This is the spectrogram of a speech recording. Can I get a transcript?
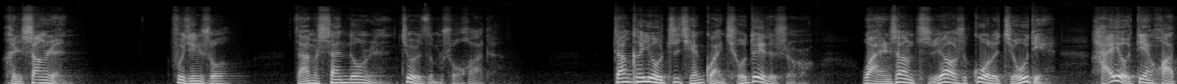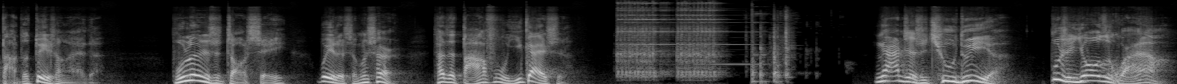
很伤人。父亲说。咱们山东人就是这么说话的。张克佑之前管球队的时候，晚上只要是过了九点，还有电话打到队上来的，不论是找谁，为了什么事儿，他的答复一概是：“俺这是球队呀，不是窑子馆啊。”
